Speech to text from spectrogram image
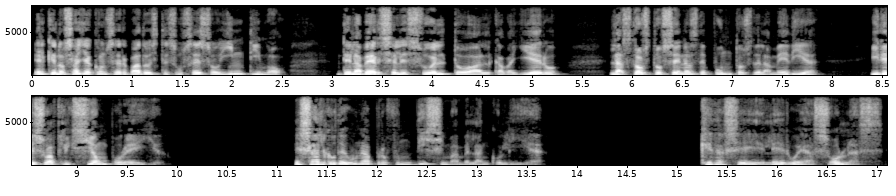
el que nos haya conservado este suceso íntimo del habérsele suelto al caballero las dos docenas de puntos de la media y de su aflicción por ello. Es algo de una profundísima melancolía. Quédase el héroe a solas,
